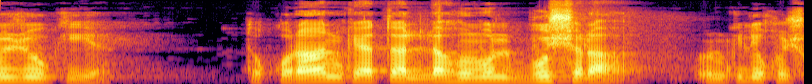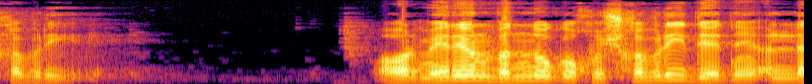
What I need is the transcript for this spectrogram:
رجوع کیا۔ تو قرآن کہتا ہے، لہم البشرا، ان کے لیے خوشخبری ہے۔ اور میرے ان بندوں کو خوشخبری دے دیں اللہ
